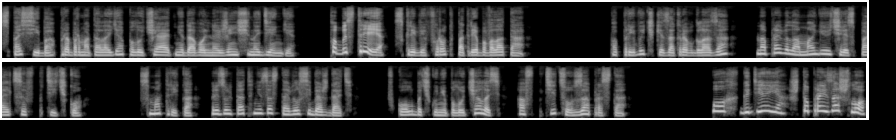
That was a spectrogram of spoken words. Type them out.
«Спасибо», — пробормотала я, получая от недовольной женщины деньги. «Побыстрее!» — скривив рот, потребовала та. По привычке, закрыв глаза, направила магию через пальцы в птичку. Смотри-ка, результат не заставил себя ждать. В колбочку не получалось, а в птицу запросто. «Ох, где я? Что произошло?»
